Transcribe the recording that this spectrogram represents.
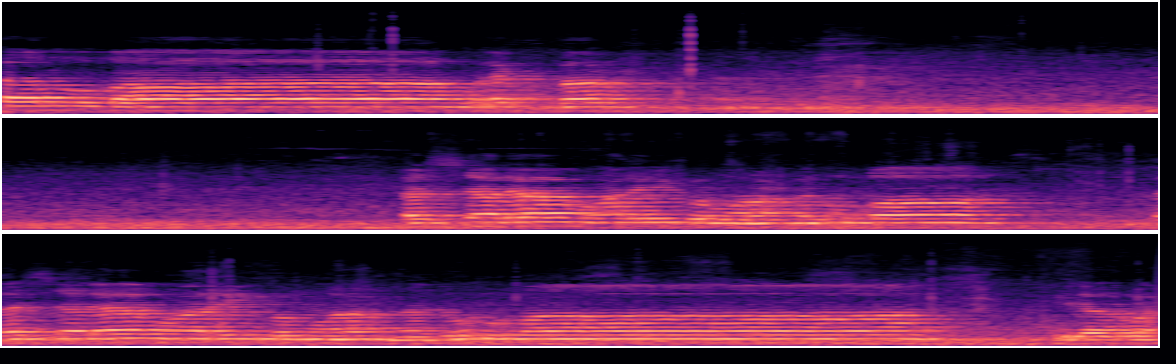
الله أكبر. السلام عليكم ورحمة الله. السلام عليكم ورحمة الله. إلى روح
